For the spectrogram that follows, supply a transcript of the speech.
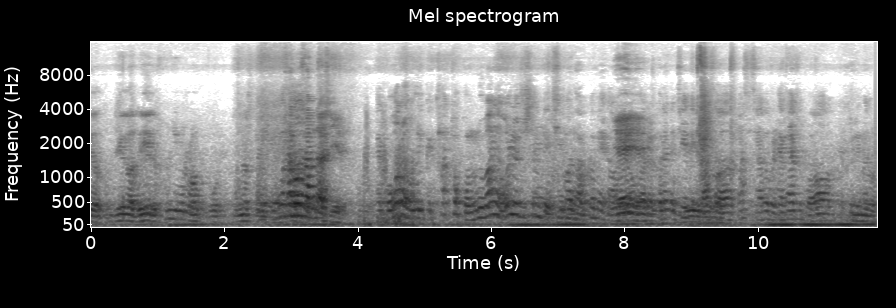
내가 내가 내일 손님을 하고 만났을 때 8호 3-1. 그거는 우리 그 카톡 공유방에 올려주시면 돼. 직원하고 금액하고 예, 예. 그거를. 그러면 저희들이 가서 다시 작업을 해가지고 그러면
